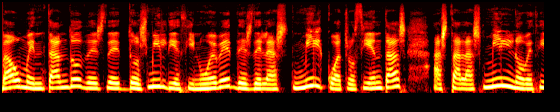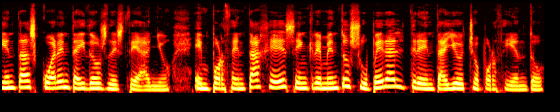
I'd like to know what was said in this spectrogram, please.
va aumentando desde 2019, desde las 1.400 hasta las 1.942 de este año. En porcentaje, ese incremento supera el 38%.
